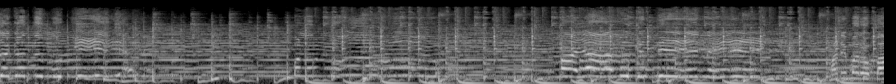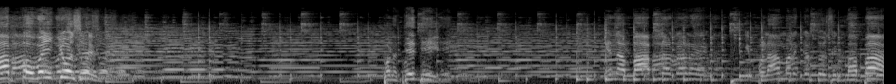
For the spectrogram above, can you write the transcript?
જગત મૂકી માયા મુક્તિ નહીં. મને મારો બાપ તો વહી ગયો છે. પણ તેથી એના બાપના ટાણે એ ભલામણ કરતો છે બાપા,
